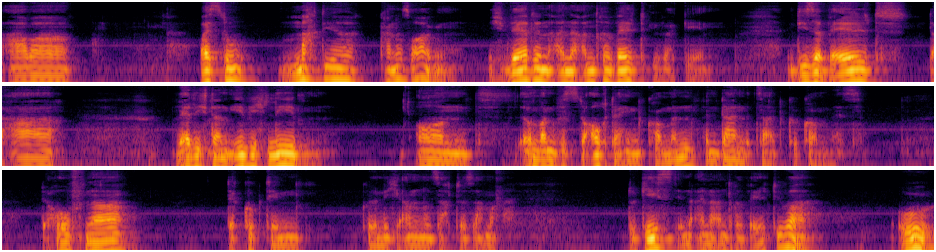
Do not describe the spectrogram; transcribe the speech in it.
aber weißt du, mach dir keine Sorgen. Ich werde in eine andere Welt übergehen. In dieser Welt, da werde ich dann ewig leben. Und irgendwann wirst du auch dahin kommen, wenn deine Zeit gekommen ist. Der Hofner, der guckt den König an und sagte, sag mal, du gehst in eine andere Welt über. Uh,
